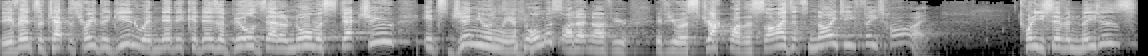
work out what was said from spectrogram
The events of chapter 3 begin when Nebuchadnezzar builds that enormous statue. It's genuinely enormous. I don't know if you, if you were struck by the size. It's 90 feet high, 27 metres.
